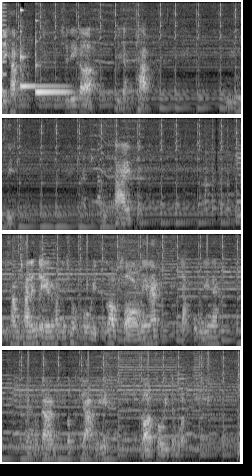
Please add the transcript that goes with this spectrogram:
ัสดีครับชุดนี้ก็ดูจากสภาพดูสิตายจะทำชาเลนจ์ตัวเองนะครับในช่วงโควิดรอบสองนี้นะ จากพรุ่งนี้นะเพื่อทำการลดทุกอย่างนี้ก่อนโควิดจะหมดดู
